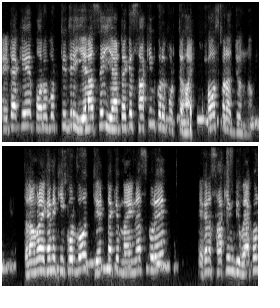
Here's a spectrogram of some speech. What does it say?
এটাকে পরবর্তী যে ইয়া আছে ইয়াটাকে সাকিন করে পড়তে হয় সহজ করার জন্য। তাহলে আমরা এখানে কি করব? জেরটাকে মাইনাস করে এখানে সাকিন দিব। এখন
